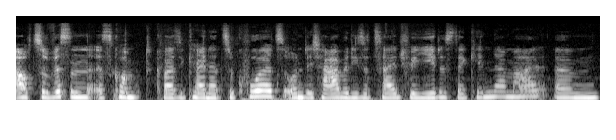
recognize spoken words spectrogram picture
auch zu wissen, es kommt quasi keiner zu kurz und ich habe diese Zeit für jedes der Kinder mal. Ähm,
